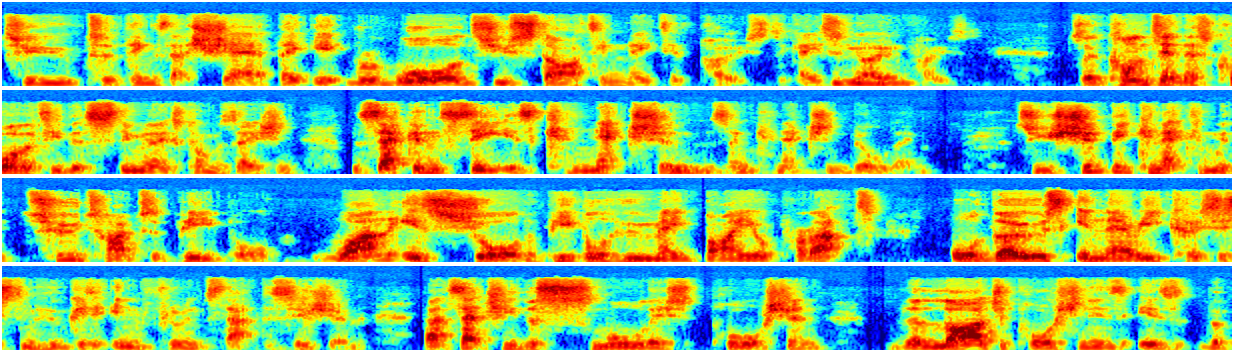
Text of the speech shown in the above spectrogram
to to things that share they it rewards you starting native post okay so your Mhm. own post so content that's quality that stimulates conversation the second c is connections and connection building so you should be connecting with two types of people. One is sure the people who may buy your product or those in their ecosystem who could influence that decision. That's actually the smallest portion. The larger portion is is the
